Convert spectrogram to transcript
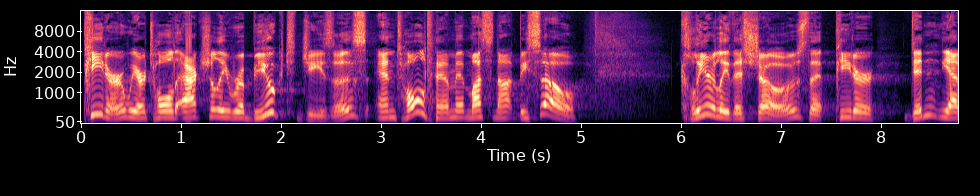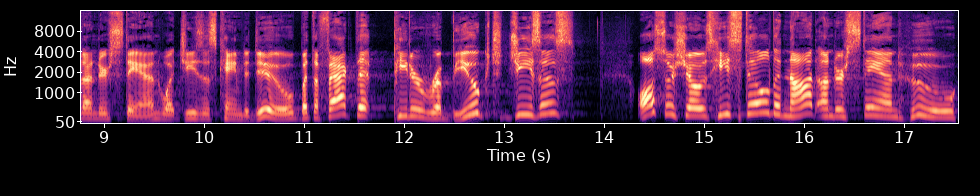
Peter, we are told, actually rebuked Jesus and told him it must not be so. Clearly, this shows that Peter didn't yet understand what Jesus came to do, but the fact that Peter rebuked Jesus also shows he still did not understand who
